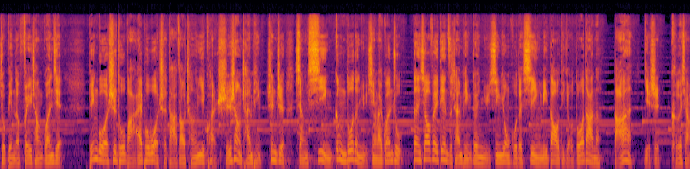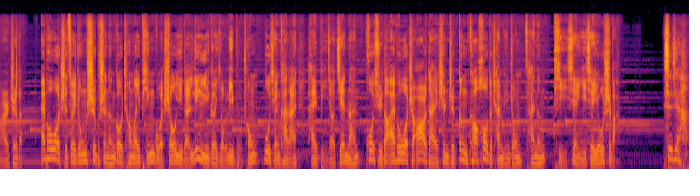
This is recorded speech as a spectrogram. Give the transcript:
就变得非常关键。苹果试图把 Apple Watch 打造成一款时尚产品，甚至想吸引更多的女性来关注，但消费电子产品对女性用户的吸引力到底有多大呢？答案也是可想而知的。Apple Watch 最终是不是能够成为苹果收益的另一个有力补充？目前看来还比较艰难，或许到 Apple Watch 二代甚至更靠后的产品中才能体现一些优势吧。谢谢啊，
